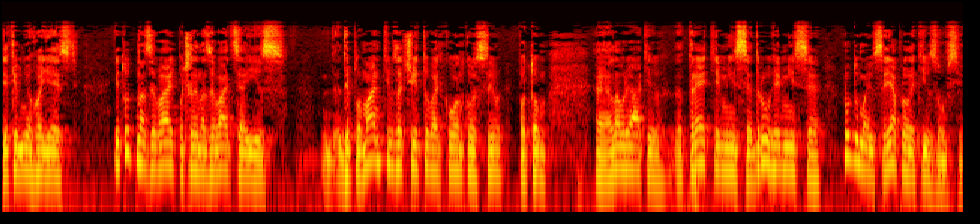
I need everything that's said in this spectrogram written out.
які в нього є. І тут називають, почали називатися із дипломантів зачитувати конкурсів, потім е, лауреатів третє місце, друге місце. Ну, думаю, все, я пролетів зовсім.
